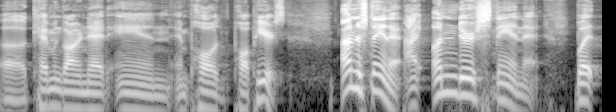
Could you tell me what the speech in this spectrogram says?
uh, Kevin Garnett, and and Paul Paul Pierce. I understand that. I understand that. But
